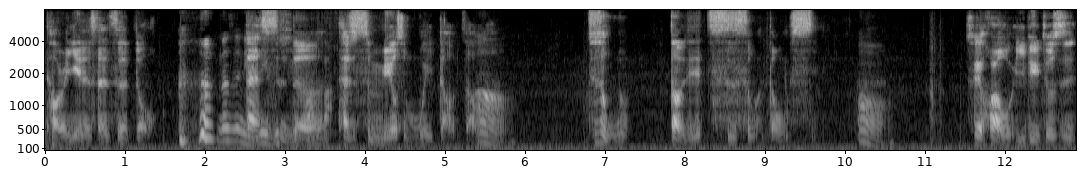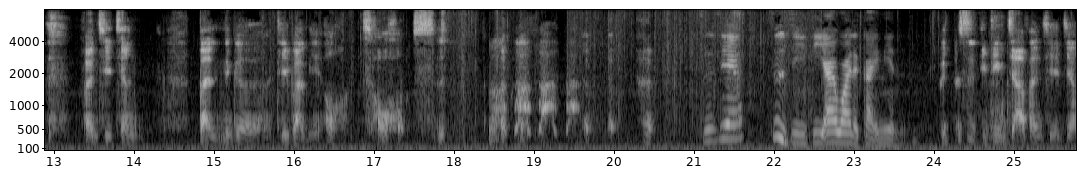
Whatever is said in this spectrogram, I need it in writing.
讨人厌的三色豆。那是你但是呢，它就是没有什么味道，你知道吗？嗯。就是我到底在吃什么东西？哦。所以后来我一律就是 番茄酱拌那个铁板面，哦，超好吃。直接自己 DIY 的概念。对，就是一定加番茄酱。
